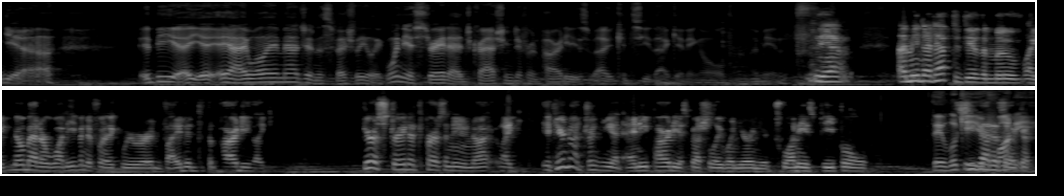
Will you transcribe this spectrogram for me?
yeah. It'd be uh, yeah, yeah. Well, I imagine, especially like when you're straight edge, crashing different parties. I could see that getting old. I mean, Yeah. I mean, I'd have to do the move, like, no matter what, even if, like, we were invited to the party, like, if you're a straight edge person and you're not, like, if you're not drinking at any party, especially when you're in your 20s, people they look at that you as, funny. like, a,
